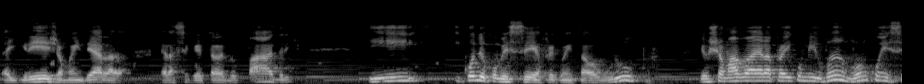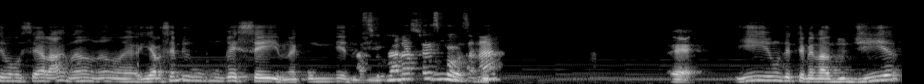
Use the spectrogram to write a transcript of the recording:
da igreja, a mãe dela era secretária do padre. E, e quando eu comecei a frequentar o grupo, eu chamava ela para ir comigo, vamos, vamos conhecer você. Ela, ah, não, não. É, e era sempre um receio, né? Com medo. A Silvana é sua esposa, né? É. E um determinado dia,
